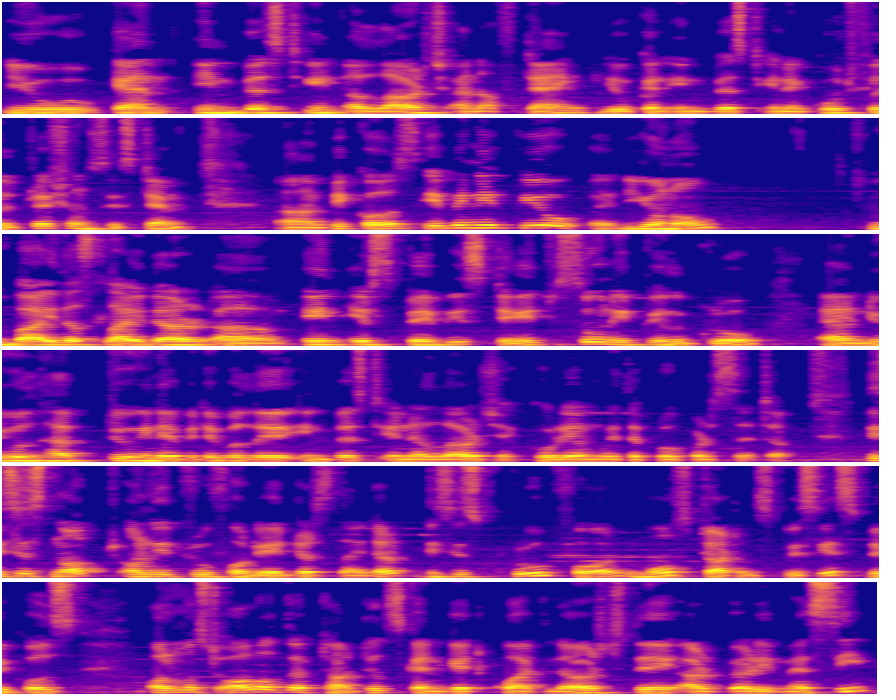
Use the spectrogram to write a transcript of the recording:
you can invest in a large enough tank. You can invest in a good filtration system uh, because even if you you know buy the slider uh, in its baby stage soon it will grow and you will have to inevitably invest in a large aquarium with a proper setup. This is not only true for red-eared slider this is true for most turtle species because almost all of the turtles can get quite large they are very messy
